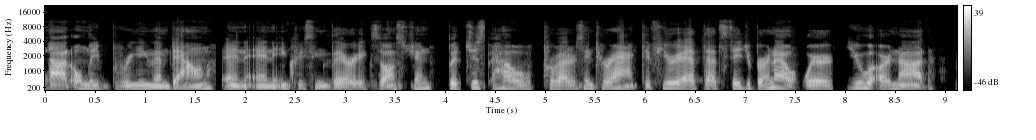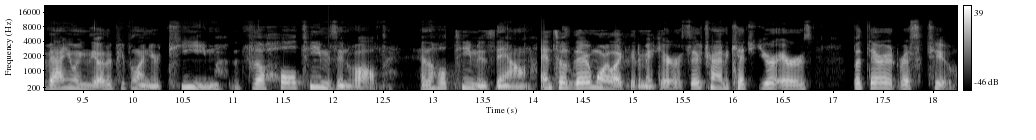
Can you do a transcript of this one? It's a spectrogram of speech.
not only bringing them down and, and increasing their exhaustion, but just how providers interact. If you're at that stage of burnout where you are not valuing the other people on your team, the whole team is involved and the whole team is down. And so they're more likely to make errors. They're trying to catch your errors, but they're at risk too.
